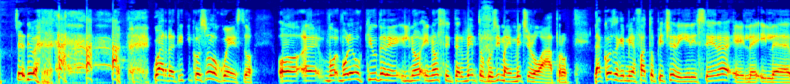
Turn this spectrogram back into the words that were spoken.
Cioè, devo- Guarda, ti dico solo questo. Ho, eh, vo- volevo chiudere il, no- il nostro intervento così, ma invece lo apro. La cosa che mi ha fatto piacere ieri sera è il, il, eh,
